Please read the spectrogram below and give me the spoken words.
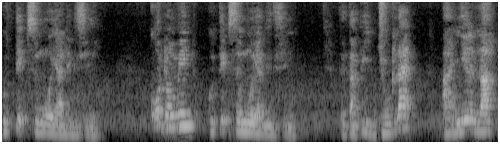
kutip semua yang ada di sini. Kodomain kutip semua yang ada di sini. Tetapi julat hanyalah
